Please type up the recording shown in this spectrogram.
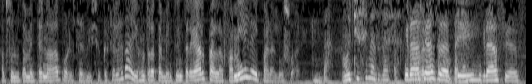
absolutamente nada por el servicio que se les da. Y es un tratamiento integral para la familia y para el usuario. Va. Muchísimas gracias. Gracias a ti, gracias.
